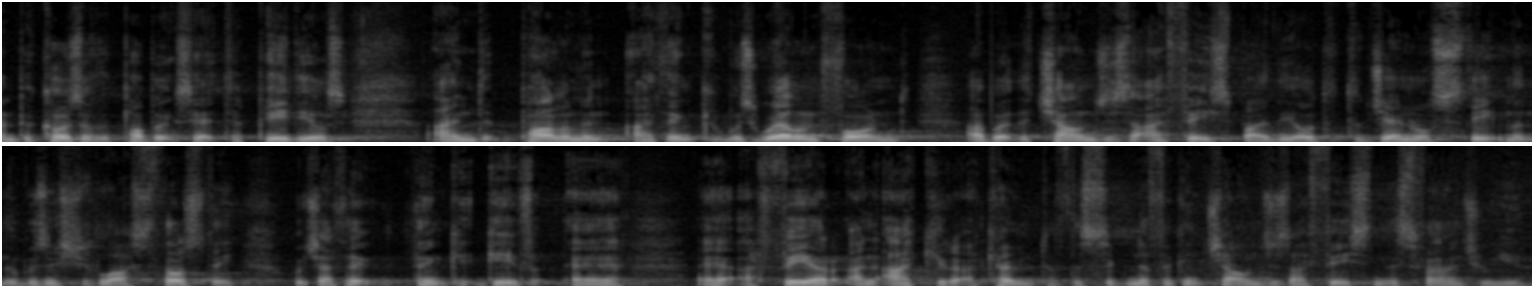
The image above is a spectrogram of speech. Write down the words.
and because of the public sector pay deals. And Parliament, I think, was well informed about the challenges that I faced by the Auditor General's statement that was issued last Thursday, which I th think gave uh, uh, a fair and accurate account of the significant challenges I face in this financial year.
